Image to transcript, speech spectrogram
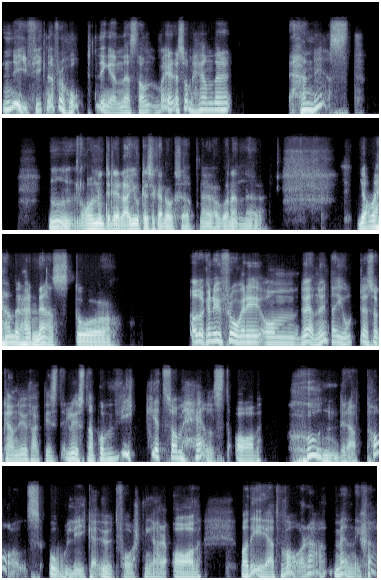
nyfikna förhoppningen nästan. Vad är det som händer härnäst? Mm. Om du inte redan har gjort det så kan du också öppna ögonen nu. Ja, vad händer härnäst? Och... Ja, då kan du ju fråga dig om du ännu inte har gjort det så kan du ju faktiskt lyssna på vilket som helst av hundratals olika utforskningar av vad det är att vara människa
